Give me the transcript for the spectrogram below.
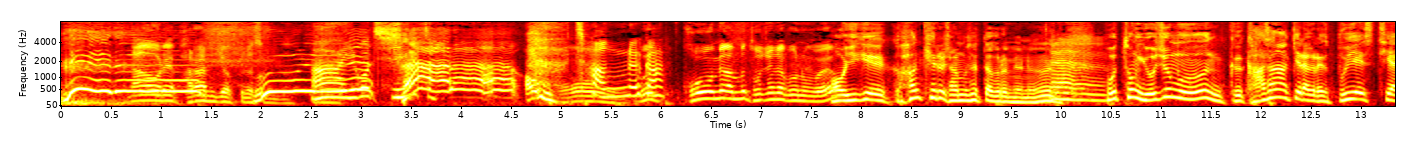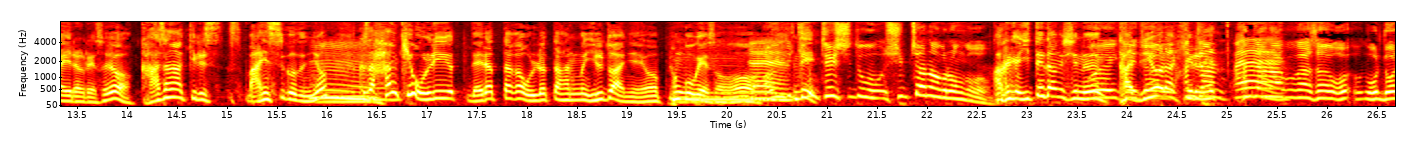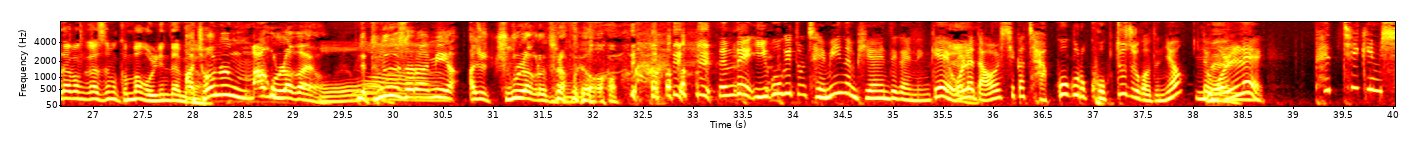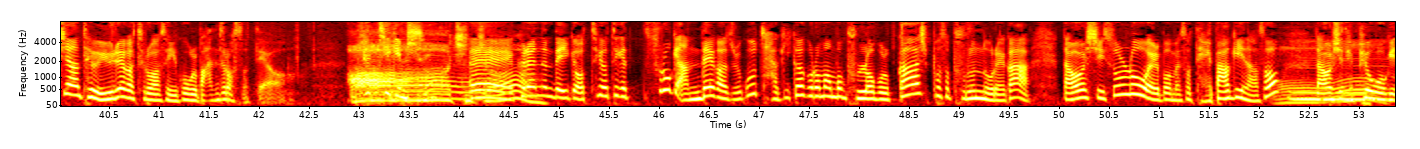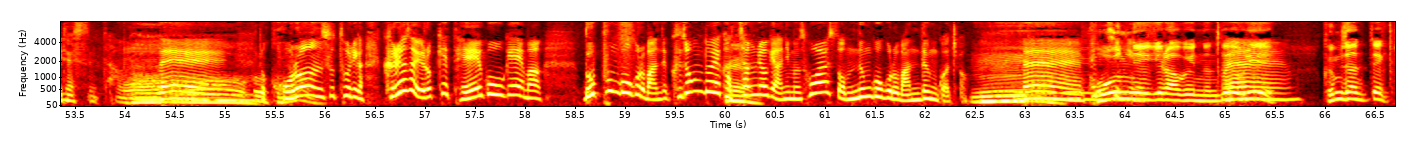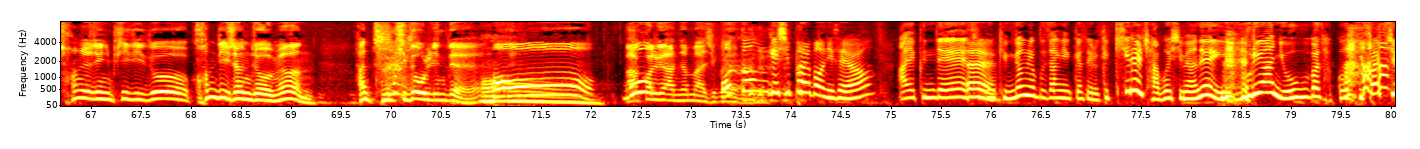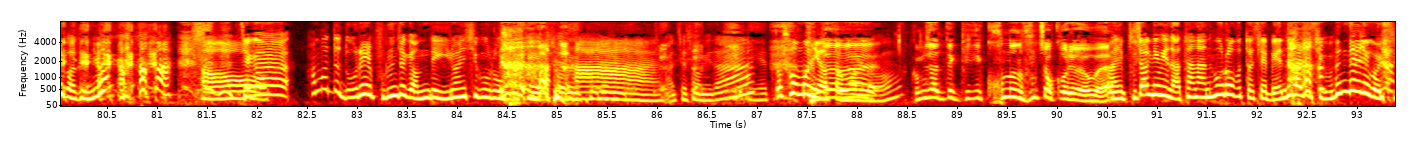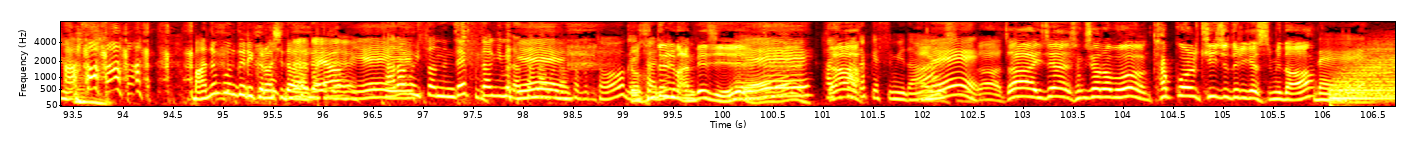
씨가 선곡한 나얼의 바람 기억 들었습니다. 아, 이거 진짜 어우. 장르가 뭐 고음에 한번 도전해 보는 거예요? 어 이게 한 키를 잘못했다 그러면은 네. 보통 요즘은 그 가상악기라 그래서 VSTI라 그래서요 가상악기를 쓰- 많이 쓰거든요. 음. 그래서 한 키 올리 내렸다가 올렸다 하는 건 일도 아니에요 편곡에서. 네. 아니, 근데 근데 김태 씨도 쉽잖아 그런 거. 아 그러니까 이때 당시는 다 리얼 악기를 한잔 했- 한잔 하고 가서 오- 오- 노래방 갔으면 금방 올린다며. 아 저는 막 올라가요. 근데 듣는 사람이 아주 죽을라 그러더라고요. 근데 이 곡이 좀 재미있는 비하인드가 있는 게 네. 원래 나얼 씨가 작곡으로 곡도 주거든요. 근데 네. 원래 패티김 씨한테 의뢰가 들어와서 이 곡을 만들었었대요. 패티김 씨. 아, 진짜? 네, 그랬는데 이게 어떻게 어떻게 수록이 안 돼가지고 자기가 그럼 한번 불러볼까 싶어서 부른 노래가 나얼 씨 솔로 앨범에서 대박이 나서 나얼 씨 대표곡이 됐습니다. 네. 또 그런 스토리가 그래서 이렇게 대곡에 막 높은 곡으로 만든 그 정도의 가창력이 아니면 소화할 수 없는 곡으로 만든 거죠. 네. 음. 고음 패티김. 얘기를 하고 있는데 네. 우리 금산댁 천여진 PD도 컨디션 좋으면 한 두 키도 올린대. 어. 뭐 막걸리 한 잔 마시고. 어떤 게 18번이세요? 아니 근데 네. 지금 김경래 부장님께서 이렇게 키를 잡으시면은 이 무리한 요구가 자꾸 뒷받치거든요. 어. 제가 한 번도 노래를 부른 적이 없는데 이런 식으로 이렇게 저를 아. 아, 죄송합니다. 예, 또 소문이었던 왜 걸로. 금산댁 PD 코는 훌쩍거려요 왜? 아니 부장님이 나타난 후로부터 제 멘탈이 지금 흔들리고 있습니다. 많은 분들이 그러시더라고요. 네네네. 예, 잘하고 예. 있었는데 부장님이 나타나고 예. 멘탈이 흔들리면 안 되지. 예. 다시 자, 다잡겠습니다. 네. 알겠습니다. 자 이제 청취자 여러분 탑골 퀴즈 드리겠습니다. 네.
